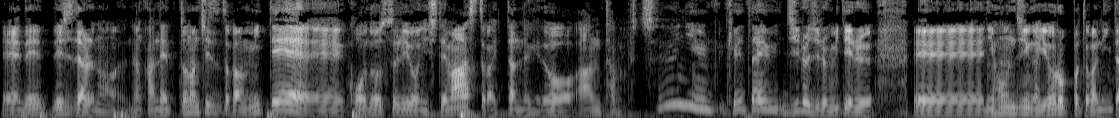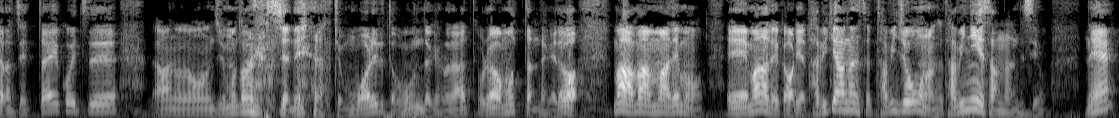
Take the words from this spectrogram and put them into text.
えー、デデジタルのなんかネットの地図とかを見て、えー、行動するようにしてますとか言ったんだけどあの多分普通に携帯じろじろ見てる、えー、日本人がヨーロッパとかにいたら絶対こいつあの地元のやつじゃねえなって思われると思うんだけどなって俺は思ったんだけどまあまあまあでも、えー、真鍋かわりは旅キャラなんですよ。旅女王なんですよ。旅姉さんなんですよ。ね。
